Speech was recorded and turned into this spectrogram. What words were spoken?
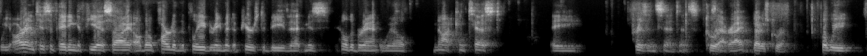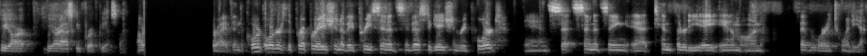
We are anticipating a PSI, although part of the plea agreement appears to be that Ms. Hildebrandt will not contest a prison sentence. Is that Correct. right? That is correct. But we, we are, we are asking for a PSI. Right, then the court orders the preparation of a pre-sentence investigation report and set sentencing at ten thirty AM on February twentieth.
